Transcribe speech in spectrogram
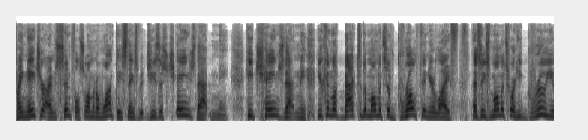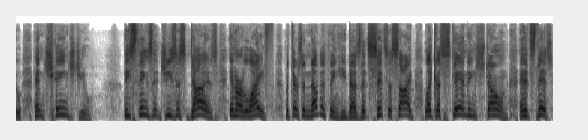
By nature, I'm sinful, so I'm going to want these things, but Jesus changed that in me. He changed that in me. You can look back to the moments of growth in your life as these moments where He grew you and changed you these things that Jesus does in our life. But there's another thing he does that sits aside like a standing stone, and it's this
